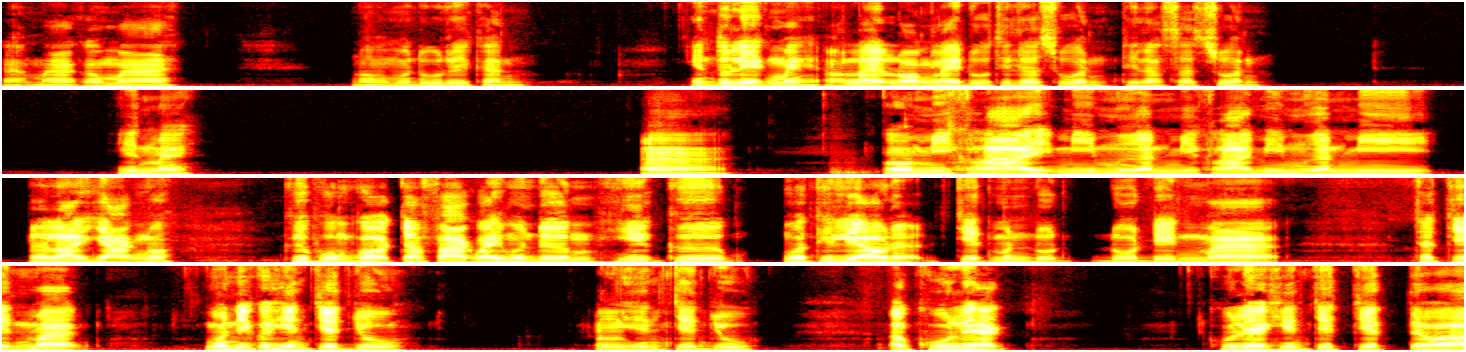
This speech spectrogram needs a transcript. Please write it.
อ่ามาก็มาเนาะมาดูด้วยกัน เห็นตัวเลขไหมเอาไล่ลองไล่ดูทีละส่วนทีละสัดส่วน เห็นไหมอ่า ก็มีคล้ายมีเหมือนมีคล้ายมีเหมือนมีหลายๆอย่างเนาะคือผมก็จะฝากไว้เหมือนเดิมคืองวดที่แล้วเนี่ยเจ็ดมันโดดโดดเด่นมาชัดเจนมากงวดนี้ก็เห็นเจ็ดอยู่เห็นเจ็ดอยู่ เอาคู่แรก คู่แรกเห็นเจ็ดเจ็ดแต่ว่า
